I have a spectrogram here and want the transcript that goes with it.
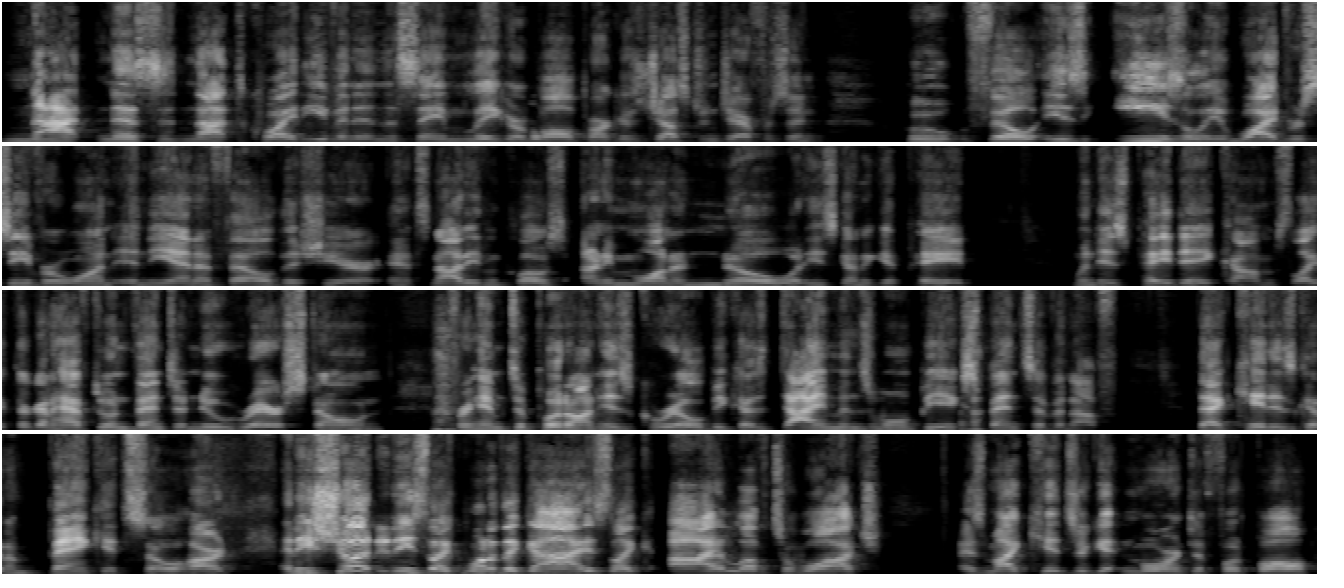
not necess- not quite even in the same league or ballpark as Justin Jefferson, who Phil is easily wide receiver one in the NFL this year, and it's not even close. I don't even want to know what he's going to get paid when his payday comes. Like they're going to have to invent a new rare stone for him to put on his grill because diamonds won't be expensive enough. That kid is going to bank it so hard, and he should. And he's like one of the guys like I love to watch as my kids are getting more into football.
